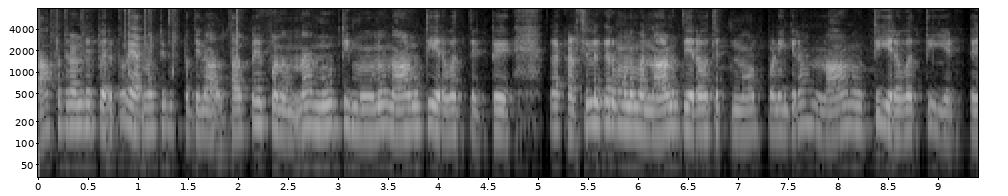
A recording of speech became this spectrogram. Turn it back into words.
நாற்பத்தி ரெண்டு பெருக்கள் இரநூத்தி முப்பத்தி நாலு. கால்குலேட் பண்ணோம்னா நூற்றி மூணு நானூற்றி இருபத்தெட்டு. இல்லை கடைசியில் இருக்கிற நம்ம நானூற்றி இருபத்தெட்டு. நோட் பண்ணிக்கிறோம் நானூற்றி இருபத்தி எட்டு.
